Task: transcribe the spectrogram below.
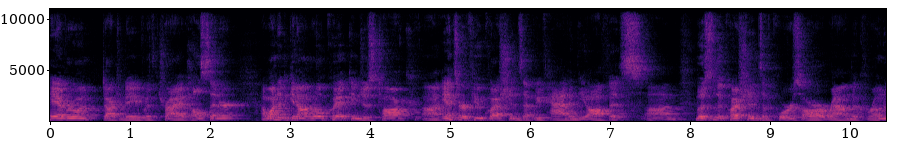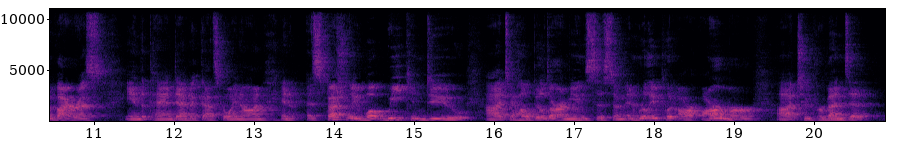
Hey everyone, Dr. Dave with Triad Health Center. I wanted to get on real quick and just talk, uh, answer a few questions that we've had in the office. Um, most of the questions, of course, are around the coronavirus and the pandemic that's going on, and especially what we can do uh, to help build our immune system and really put our armor uh, to prevent it.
